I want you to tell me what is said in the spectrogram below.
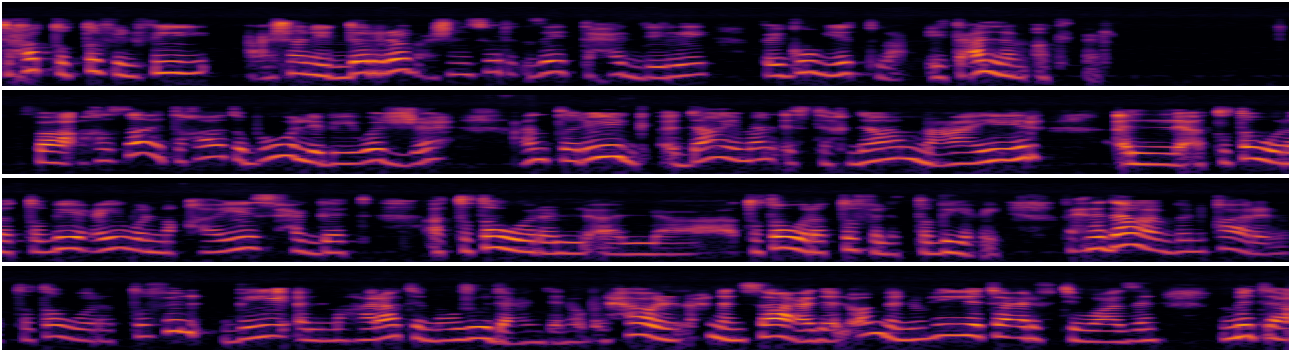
تحط الطفل فيه عشان يتدرب عشان يصير زي التحدي ليه فيقوم يطلع يتعلم أكثر. فأخصائي التخاطب هو اللي بيوجه عن طريق دائما استخدام معايير التطور الطبيعي والمقاييس حقت التطور التطور الطفل الطبيعي. فإحنا دائما بنقارن تطور الطفل بالمهارات الموجودة عندنا وبنحاول إن إحنا نساعد الأم إنه هي تعرف توازن متى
